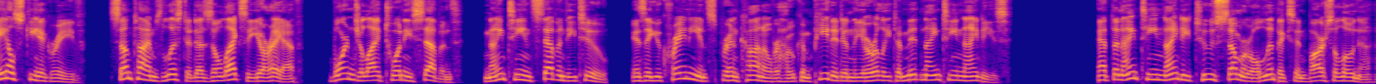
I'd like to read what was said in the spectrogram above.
Aleski Igraev, sometimes listed as Oleksiy Ihraiev, born July 27, 1972, is a Ukrainian sprint canoer who competed in the early to mid 1990s. At the 1992 Summer Olympics in Barcelona,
